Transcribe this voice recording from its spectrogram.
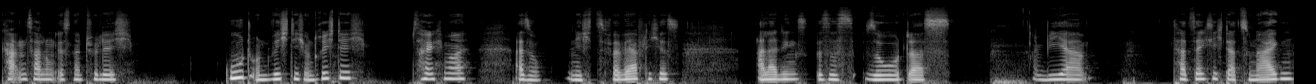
Kartenzahlung ist natürlich gut und wichtig und richtig, sage ich mal. Also nichts Verwerfliches. Allerdings ist es so, dass wir tatsächlich dazu neigen,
